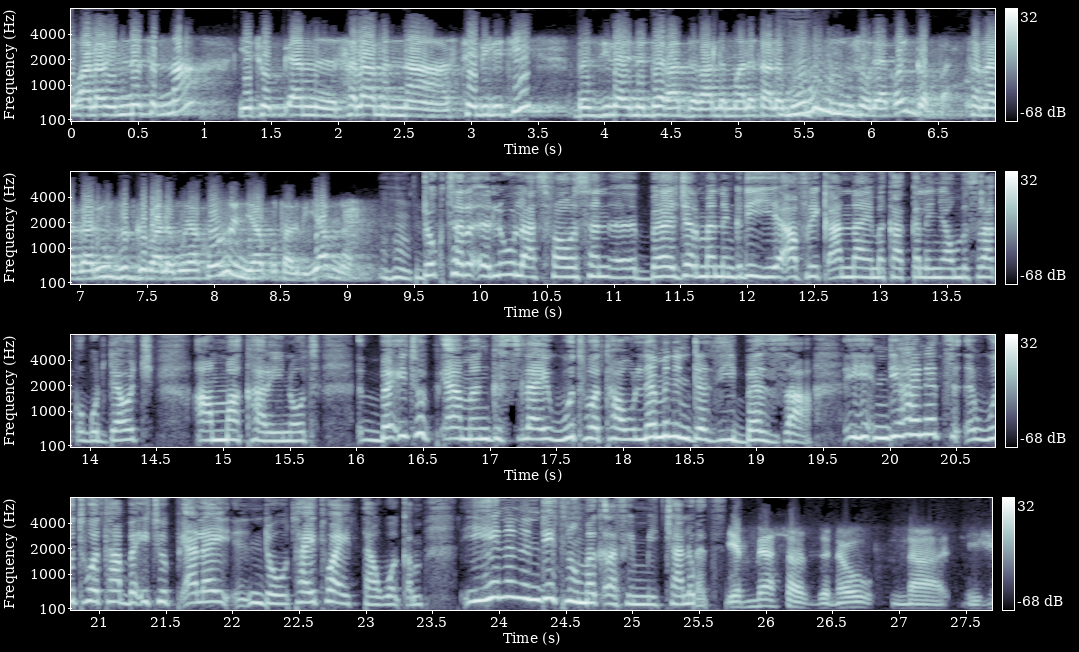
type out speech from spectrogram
ሉዓላዊነትና የኢትዮጵያን ሰላምና stability በዚህ ላይ እንደራደራለን ማለት አለመሆኑን ሁሉም ሰው ሊያውቀው ይገባል። ተናጋሪውም ሕግ ባለሙያ ከሆነ ያውቁታል ብዬ አምናለሁ። ዶክተር ልዑል አስፋወሰን በጀርመን እንግዲህ የአፍሪቃና የመካከለኛው ምስራቅ ጉዳዮች አማካሪ ኖት። በኢትዮጵያ መንግስት ላይ ውትወታው ለምን እንደዚህ በዛ? እንዲህ አይነት ውትወታ በኢትዮጵያ ላይ እንደው ታይቶ አይታወቅም። ይሄንን እንዴት ነው መቅረፍ የሚቻለው? የሚያሳዝነው እና ይሄ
